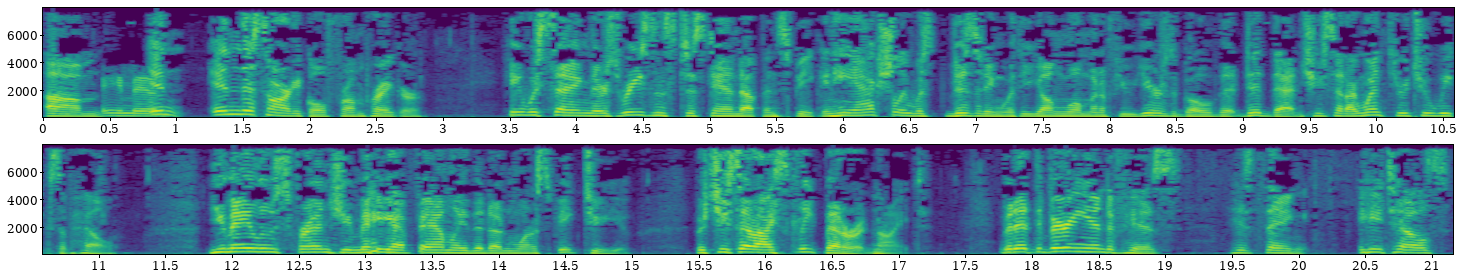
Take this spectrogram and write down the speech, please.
Um, Amen. In, in this article from Prager, he was saying there's reasons to stand up and speak. And he actually was visiting with a young woman a few years ago that did that. And she said, I went through two weeks of hell. You may lose friends, you may have family that doesn't want to speak to you. But she said, I sleep better at night. But at the very end of his, his thing, he tells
